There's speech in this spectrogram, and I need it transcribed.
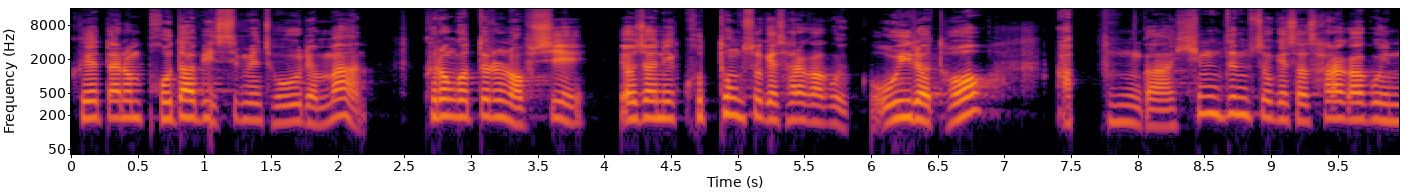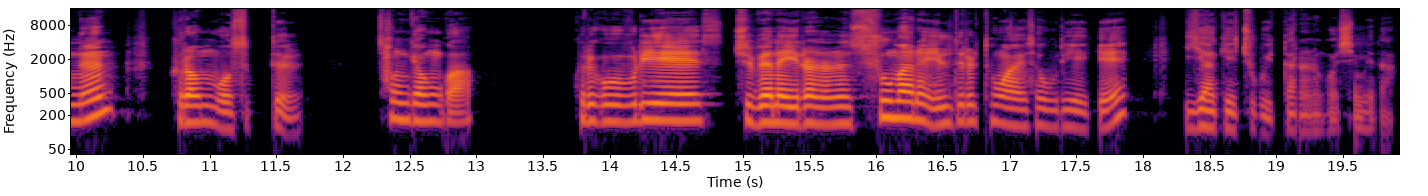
그에 따른 보답이 있으면 좋으련만 그런 것들은 없이 여전히 고통 속에 살아가고 있고 오히려 더 아픔과 힘듦 속에서 살아가고 있는 그런 모습들 성경과 그리고 우리의 주변에 일어나는 수많은 일들을 통하여서 우리에게 이야기해 주고 있다는 것입니다.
